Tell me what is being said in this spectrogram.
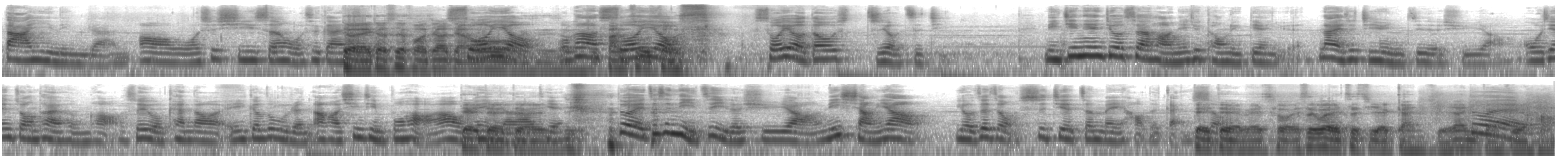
大义凛然哦，我是牺牲，我是干什么？对，就是佛教讲。所有，我告诉，所有，所有都只有自己。你今天就算好，你去同理店员，那也是基于你自己的需要。我今天状态很好，所以我看到一个路人啊，心情不好啊，我跟你聊聊天。对，对，对，对，这是你自己的需要，你想要有这种世界真美好的感受。对对，没错，也是为了自己的感觉，让你感觉好。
